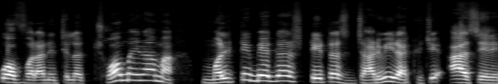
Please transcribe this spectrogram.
કોપર. અને છેલ્લા છ મહિનામાં મલ્ટીબેગર સ્ટેટસ જાળવી રાખ્યું છે આ શેરે.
